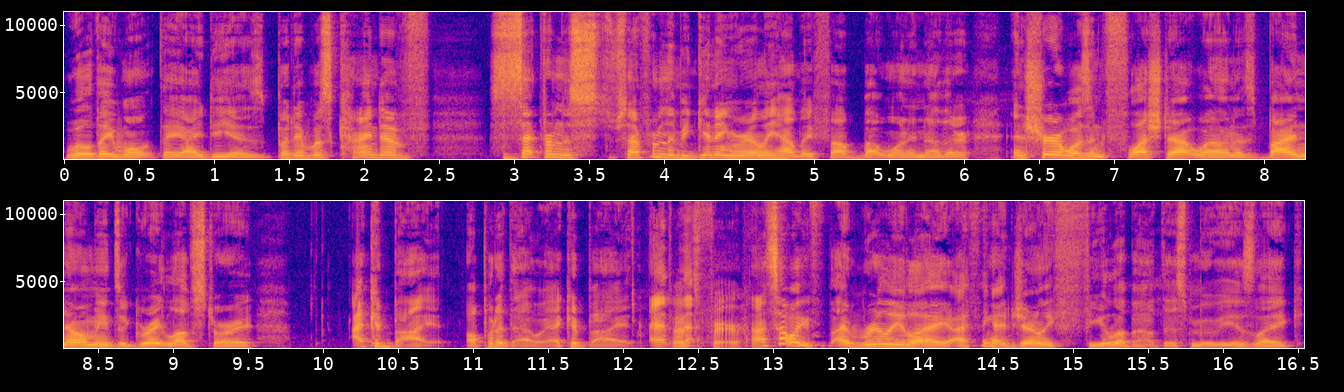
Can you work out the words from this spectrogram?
will they won't they ideas but it was kind of set from the set from the beginning really how they felt about one another and sure it wasn't fleshed out well and it's by no means a great love story I could buy it. I'll put it that way. I could buy it. And That's that- fair. That's how I, I really like. I think I generally feel about this movie is like,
